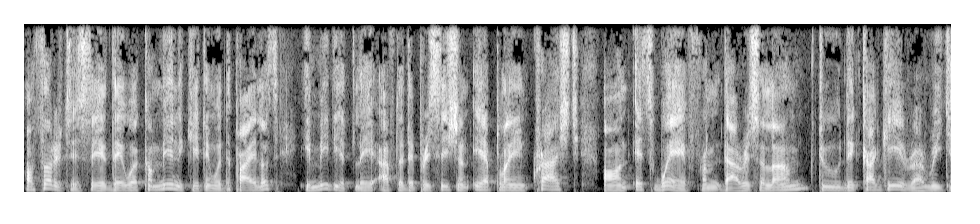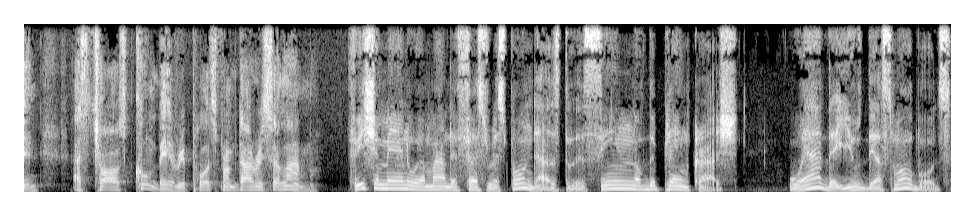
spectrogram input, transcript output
Authorities say they were communicating with the pilots immediately after the Precision airplane crashed on its way from Dar es Salaam to the Kagera region, as Charles Kombe reports from Dar es Salaam. Fishermen were among the first responders to the scene of the plane crash where they used their small boats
